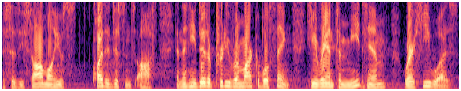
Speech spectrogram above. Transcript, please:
It says he saw him while he was quite a distance off. And then he did a pretty remarkable thing. He ran to meet him where he was.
